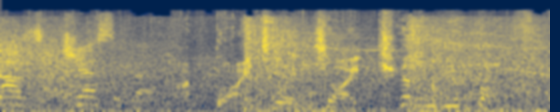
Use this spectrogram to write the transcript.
how's Jessica? I'm going to enjoy killing you both.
